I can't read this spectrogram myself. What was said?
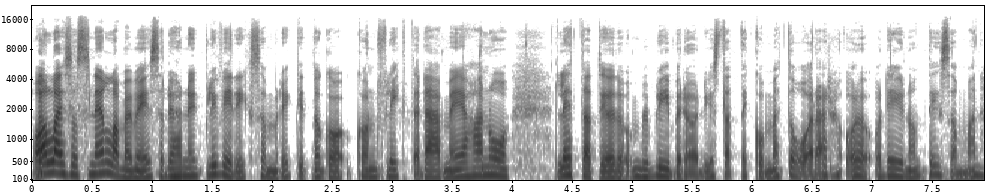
Och alla är så snälla med mig så det har inte blivit liksom riktigt några konflikter där. Men jag har nog lätt att jag blir berörd just att det kommer tårar. Och, och det är ju någonting som man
